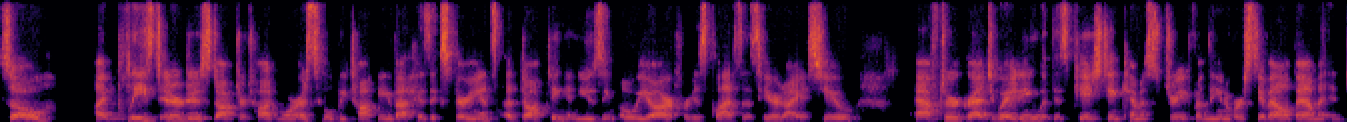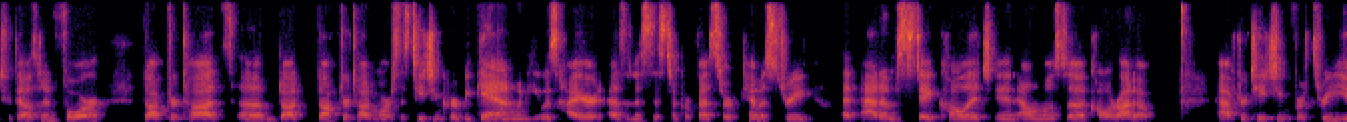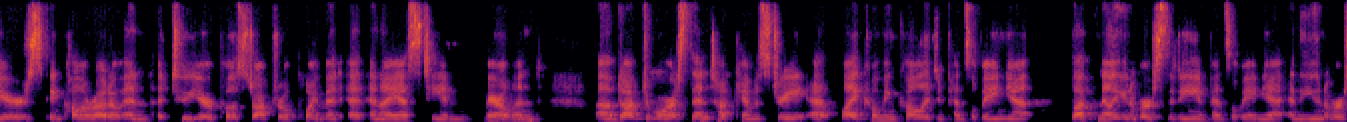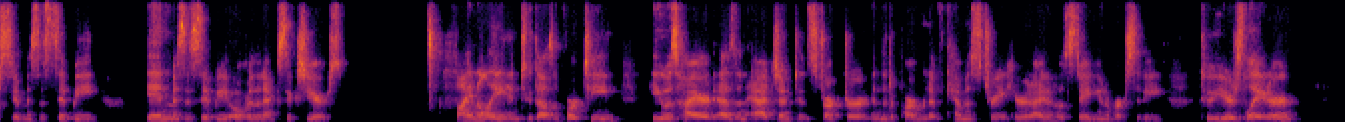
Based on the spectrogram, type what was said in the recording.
So I'm pleased to introduce Dr. Todd Morris, who will be talking about his experience adopting and using OER for his classes here at ISU. After graduating with his PhD in chemistry from the University of Alabama in 2004, Dr. Todd's um, Dr. Todd Morris's teaching career began when he was hired as an assistant professor of chemistry at Adams State College in Alamosa, Colorado. After teaching for three years in Colorado and a two-year postdoctoral appointment at NIST in Maryland, um, Dr. Morris then taught chemistry at Lycoming College in Pennsylvania, Bucknell University in Pennsylvania, and the University of Mississippi in Mississippi over the next six years. Finally, in 2014, he was hired as an adjunct instructor in the Department of Chemistry here at Idaho State University. Two years later,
